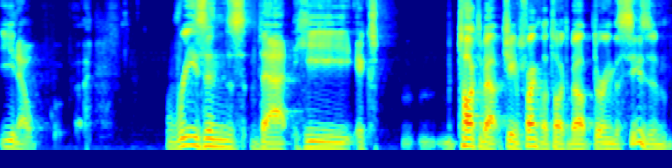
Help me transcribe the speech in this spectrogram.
you know reasons that he ex- talked about James Franklin talked about during the season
